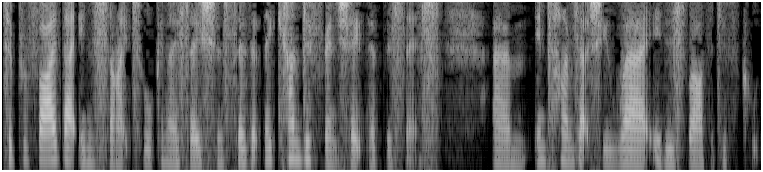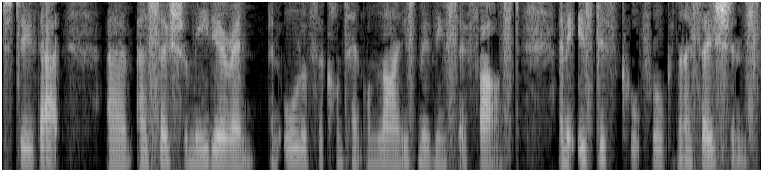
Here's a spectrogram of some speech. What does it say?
to provide that insight to organizations so that they can differentiate their business um, in times actually where it is rather difficult to do that um, as social media and, and all of the content online is moving so fast. And it is difficult for organizations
